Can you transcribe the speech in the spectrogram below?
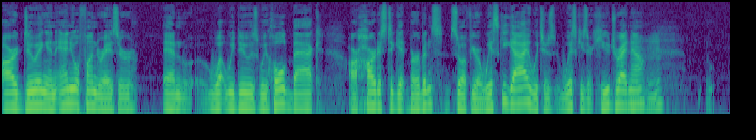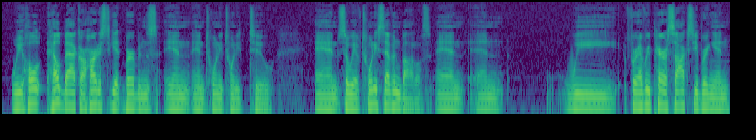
are doing an annual fundraiser, and what we do is we hold back our hardest to get bourbons. So if you're a whiskey guy, which is whiskeys are huge right now, we hold held back our hardest to get bourbons in in 2022, and so we have 27 bottles, and and we for every pair of socks you bring in,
